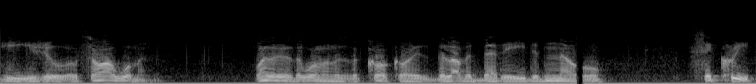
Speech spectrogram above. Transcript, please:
he, Jules, saw a woman. Whether the woman was the cook or his beloved Betty, he didn't know. secrete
